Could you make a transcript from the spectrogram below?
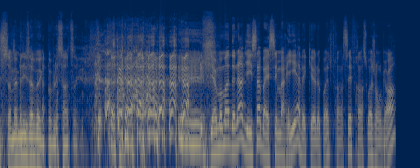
Ça, même les aveugles peuvent le sentir. Il y a un moment donné, en vieillissant, ben, elle s'est mariée avec euh, le poète français François Jongard.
